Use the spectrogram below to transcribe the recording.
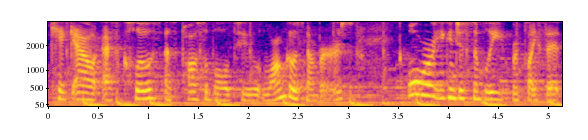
kick out as close as possible to Longo's numbers, or you can just simply replace it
